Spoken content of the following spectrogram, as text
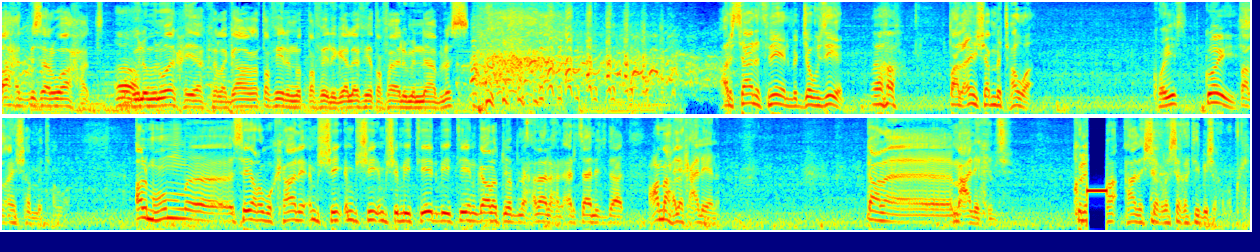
واحد بيسأل واحد. بيقول له من وين حياك الله؟ قال أنا طفيلي من الطفيلي. قال له في طفايله من نابلس. عرسان اثنين متجوزين. طالعين شمة هواء كويس؟ كويس. طالعين شمة هواء المهم آه، سيارة وكالة امشي امشي امشي 200 200 قالت يا ابن حلال إحنا عرسان جداد. عم أهلك علينا. قال آه، ما عليك امشي. كل هذه الشغلة شغلتي بشغلتك.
